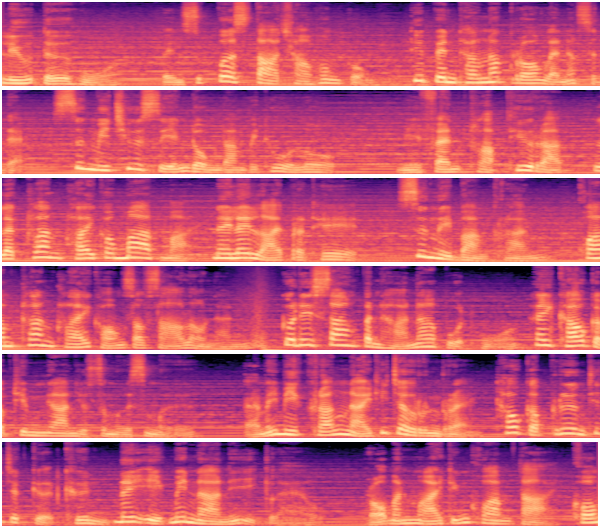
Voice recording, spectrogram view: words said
หลิวเตอหัว เป็นซูเปอร์สตาร์ชาวฮ่องกงที่เป็นทั้งนักร้องและนักแสดง ซึ่งมีชื่อเสียงโด่งดังไปทั่วโลก มีแฟนคลับที่รักและคลั่งไคล้เขามากมายในหลาย ๆ ประเทศ ซึ่งในบางครั้งความคลั่งไคล้ของสาวๆเหล่านั้น ก็ได้สร้างปัญหาหน้าปวดหัว ให้เขากับทีมงานอยู่เสมอๆ แต่ไม่มีครั้งไหนที่จะรุนแรงเท่ากับเรื่องที่จะเกิดขึ้นในอีกไม่นานนี้อีกแล้ว เพราะมันหมายถึงความตายของ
